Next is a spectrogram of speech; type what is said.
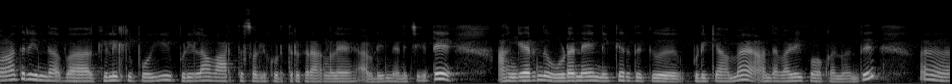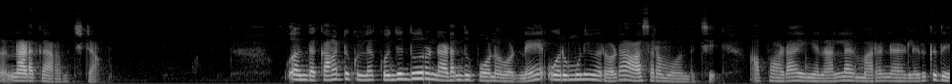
மாதிரி இந்த கிளிக்கு போய் இப்படிலாம் வார்த்தை சொல்லி கொடுத்துருக்குறாங்களே அப்படின்னு நினச்சிக்கிட்டு அங்கேருந்து உடனே நிற்கிறதுக்கு பிடிக்காம அந்த வழிப்போக்கன் வந்து நடக்க ஆரம்பிச்சிட்டான். அந்த காட்டுக்குள்ளே கொஞ்சம் தூரம் நடந்து போன உடனே ஒரு முனிவரோட ஆசிரமம் வந்துச்சு. அப்பாடா இங்கே நல்ல மரநிழல் இருக்குது.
